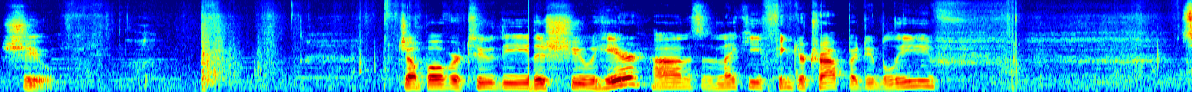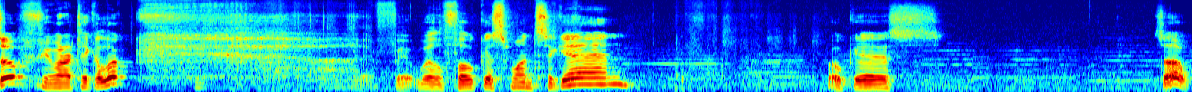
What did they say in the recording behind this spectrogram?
shoe jump over to the this shoe here. Uh, this is a Nike Finger Trap, I do believe. So, if you want to take a look, if it will focus once again. Focus. So,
